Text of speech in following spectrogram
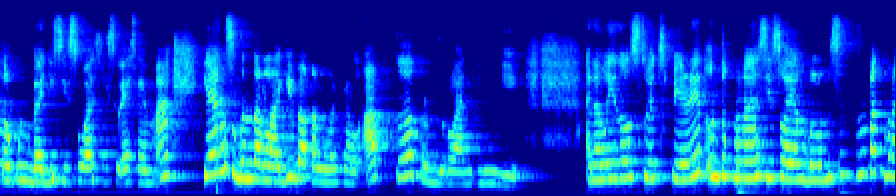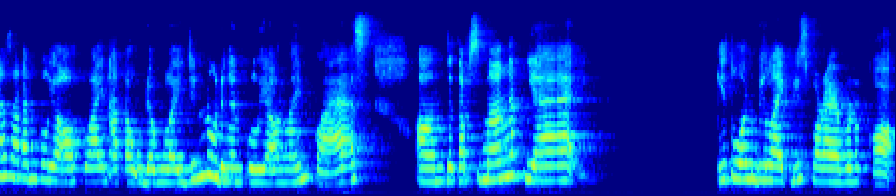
ataupun bagi siswa-siswa SMA SMA yang sebentar lagi bakal level up ke perguruan tinggi. And a little sweet spirit untuk mahasiswa yang belum sempat merasakan kuliah offline atau udah mulai jenuh dengan kuliah online class. Um, tetap semangat ya. It won't be like this forever kok.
